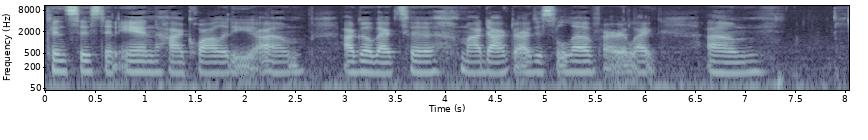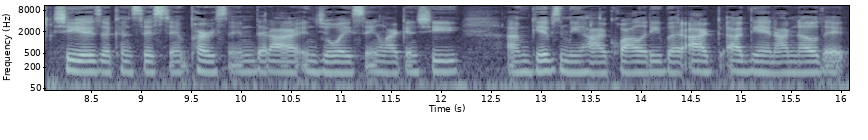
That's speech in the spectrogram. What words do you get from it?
consistent and high quality. Um, I go back to my doctor. I just love her. Like, um, she is a consistent person that I enjoy seeing. Like, and she um, gives me high quality. But I again, I know that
